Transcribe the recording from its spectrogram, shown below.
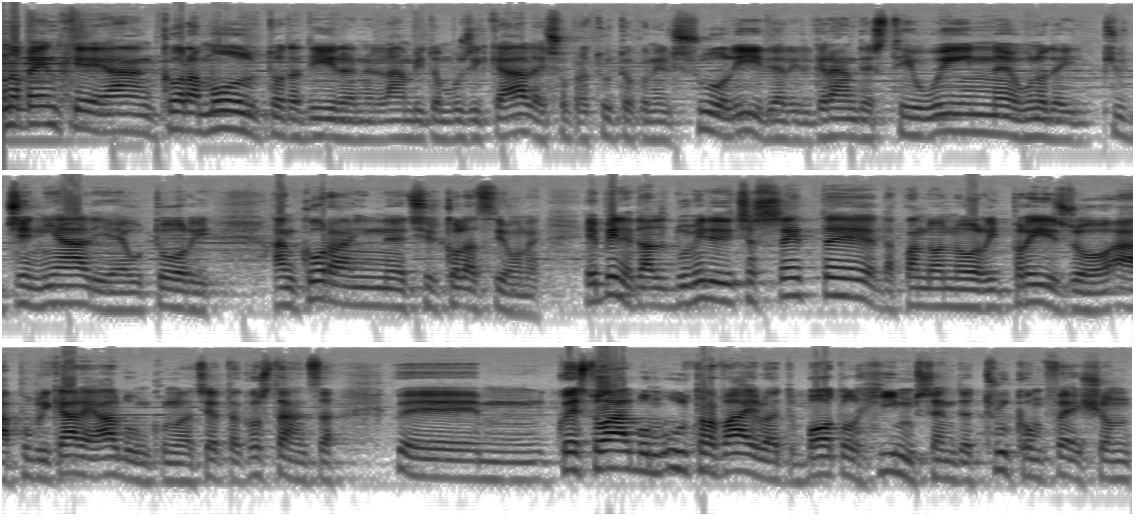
Una band che ha ancora molto da dire nell'ambito musicale, soprattutto con il suo leader, il grande Steve Wynn, uno dei più geniali autori ancora in circolazione. Ebbene, dal 2017, da quando hanno ripreso a pubblicare album con una certa costanza, ehm, questo album Ultraviolet, Bottle Hymns and True Confession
